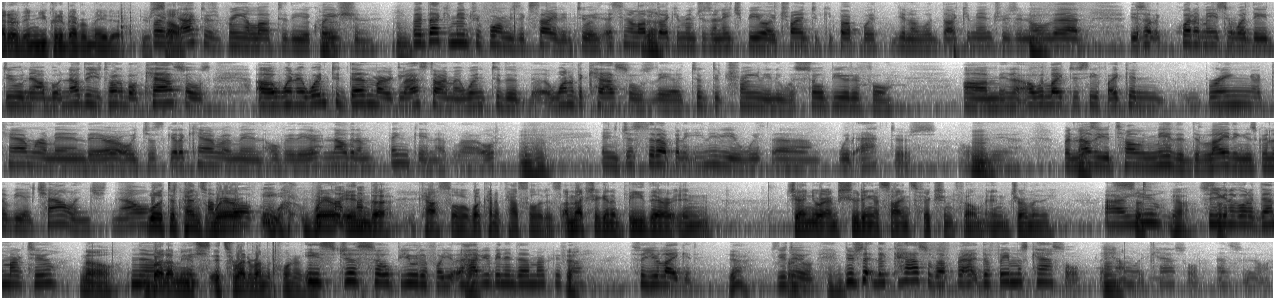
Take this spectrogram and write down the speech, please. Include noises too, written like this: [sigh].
better than you could have ever made it But yourself. the actors bring a lot to the equation. But documentary form is exciting too. I- I've seen a lot of documentaries on HBO. I try to keep up with, you know, with documentaries and all that. It's uh, quite amazing what they do now. But now that you talk about castles, uh, when I went to Denmark last time, I went to the uh, one of the castles there. I took the train and it was so beautiful. Um, and I would like to see if I can bring a cameraman there or just get a cameraman over there now that I'm thinking out loud Mhm. and just set up an interview with, um, with actors over Hmm. there. But now Yes. that you're telling me that the lighting is going to be a challenge, now Well, it depends I'm where where [laughs] in the castle or what kind of castle it is. I'm actually going to be there in January. I'm shooting a science fiction film in Germany. Are So- you? yeah, So, you're going to go to Denmark too? No, No, but I mean it's it's right around the corner. There. It's just so beautiful. You, Have you been in Denmark before? Yeah. So you like it? yeah, You great. do. Mhm. There's a, the castle, the, fa- the famous castle, the Mm. Hamlet Castle, know,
